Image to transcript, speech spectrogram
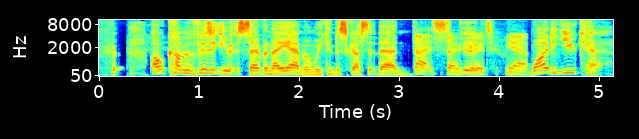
I'll come and visit you at 7 a.m. and we can discuss it then. That's so good. Yeah. Why do you care?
